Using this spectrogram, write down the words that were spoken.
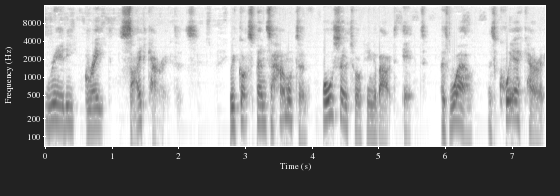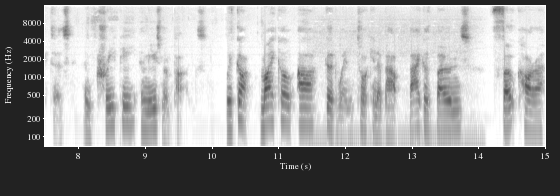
really great side characters. We've got Spencer Hamilton also talking about it, as well as queer characters and creepy amusement parks. We've got Michael R. Goodwin talking about Bag of Bones, folk horror,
